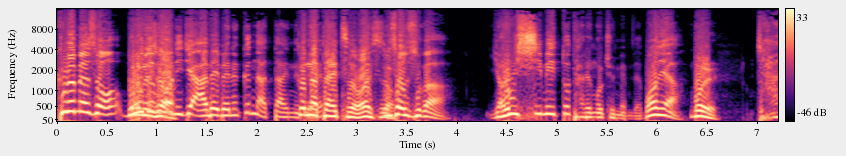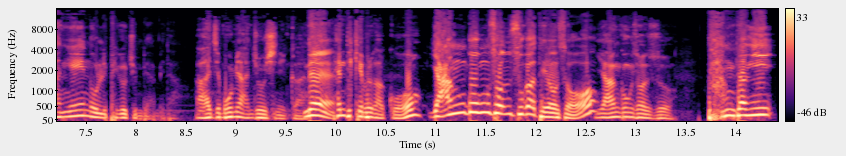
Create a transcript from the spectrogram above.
그러면서 모든 그러면서 건 이제 아베베는 끝났다 했는데 끝났다 했어. 이 선수가 열심히 또 다른 걸 준비합니다. 뭐냐? 뭘? 장애인 올림픽을 준비합니다. 아, 이제 몸이 안 좋으시니까. 네. 핸디캡을 갖고. 양궁 선수가 되어서 양궁 선수. 당당히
